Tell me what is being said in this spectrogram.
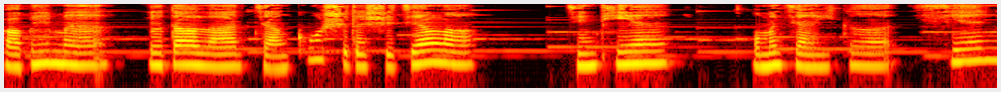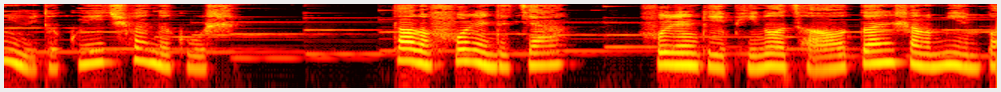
宝贝们，又到了讲故事的时间了。今天我们讲一个仙女的规劝的故事。到了夫人的家，夫人给匹诺曹端上了面包、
